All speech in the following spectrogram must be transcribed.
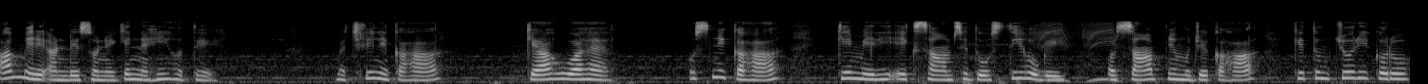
अब मेरे अंडे सोने के नहीं होते। मछली ने कहा, क्या हुआ है? उसने कहा कि मेरी एक सांप से दोस्ती हो गई, और सांप ने मुझे कहा कि तुम चोरी करो।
